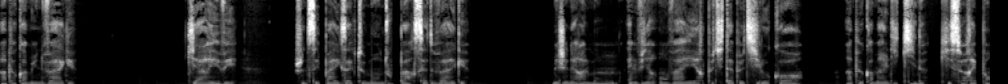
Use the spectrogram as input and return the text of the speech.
Un peu comme une vague qui arrive et je ne sais pas exactement d'où part cette vague, mais généralement elle vient envahir petit à petit le corps un peu comme un liquide qui se répand.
